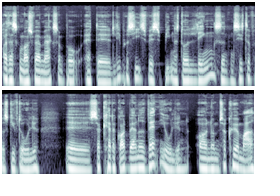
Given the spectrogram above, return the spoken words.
Og der skal man også være opmærksom på, at øh, lige præcis hvis bilen har stået længe siden den sidste for skiftet olie, øh, så kan der godt være noget vand i olien, og når man så kører meget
